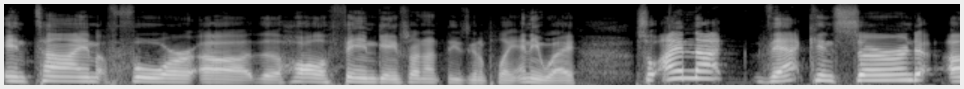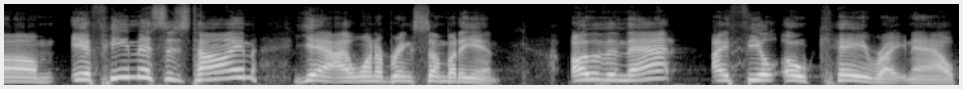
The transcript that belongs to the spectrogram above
in time for uh, the Hall of Fame game. So I'm not that he's going to play anyway. So I'm not that concerned. Um, if he misses time, yeah, I want to bring somebody in. Other than that, I feel okay right now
